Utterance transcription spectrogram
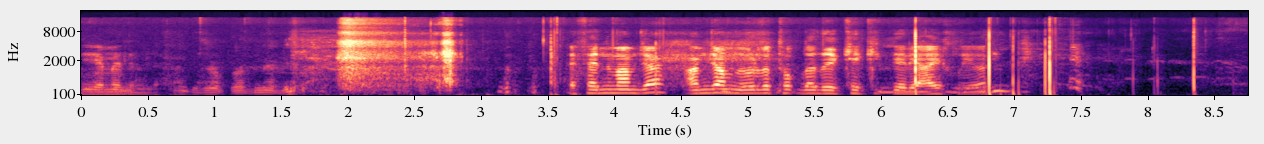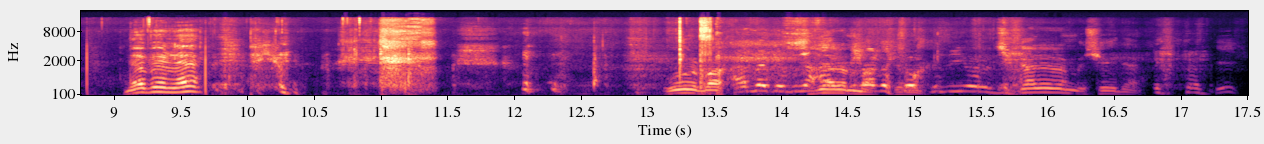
Diyemedim de. Efendim amca, amcam da orada topladığı kekikleri ayıklıyor. Ne böyle? Vur bak. Çıkarım hanımlar bak çok kızıyoruz. Çıkarırım şeyden.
